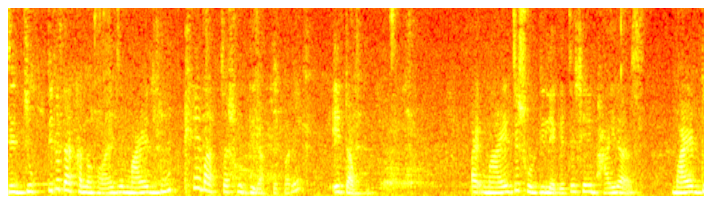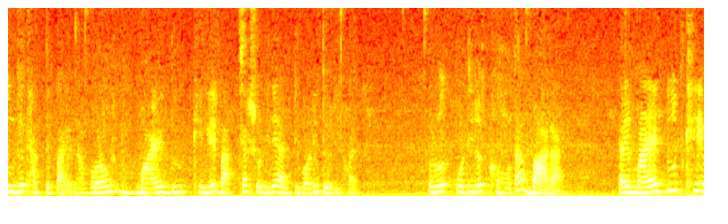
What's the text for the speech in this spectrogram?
যে যুক্তিটা দেখানো হয় যে মায়ের দুধ খেয়ে বাচ্চা সর্দি লাগতে পারে, এটা মায়ের যে সর্দি লেগেছে, সেই ভাইরাস মায়ের দুধে থাকতে পারে না, বরং মায়ের দুধ খেলে বাচ্চার শরীরে অ্যান্টিবডি তৈরি হয়। রোগ প্রতিরোধ ক্ষমতা বাড়ায়। তাই মায়ের দুধ খেয়ে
